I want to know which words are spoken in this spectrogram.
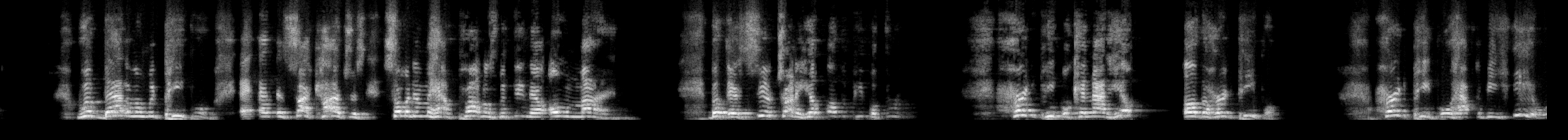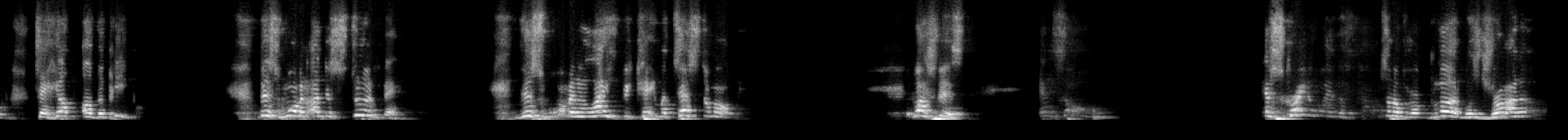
We're battling with people and, and, and psychiatrists. Some of them have problems within their own mind. but they're still trying to help other people through. Hurt people cannot help other hurt people. Hurt people have to be healed to help other people. This woman understood that. This woman's life became a testimony. Watch this. And so, and straight away, the fountain of her blood was dried up,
